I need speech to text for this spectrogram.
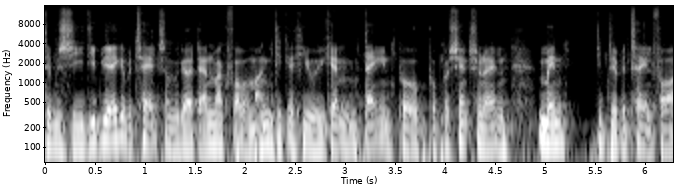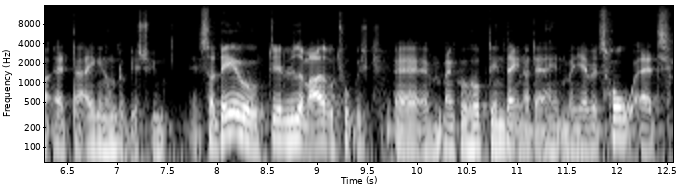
Det vil sige, de bliver ikke betalt, som vi gør i Danmark, for hvor mange de kan hive igennem dagen på, på patientjournalen, men de bliver betalt for, at der ikke er nogen, der bliver syge. Så det, er jo, det lyder meget utopisk. Uh, man kunne håbe, det en dag når derhen, men jeg vil tro, at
